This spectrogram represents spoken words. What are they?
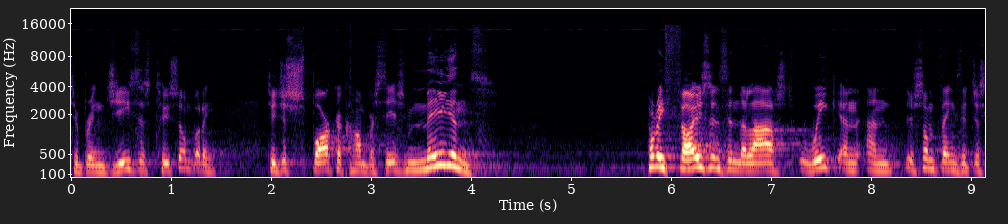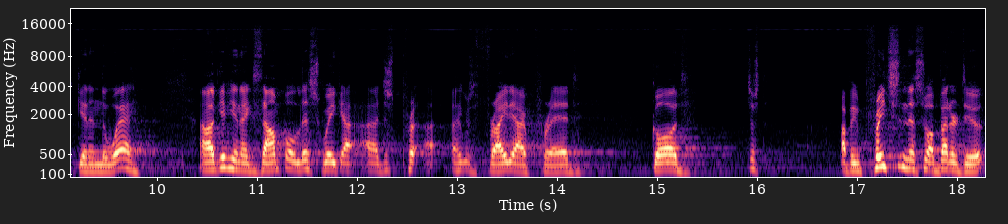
to bring Jesus to somebody, to just spark a conversation. Millions probably thousands in the last week, and, and there's some things that just get in the way. And I'll give you an example. This week, I, I just, I think it was Friday, I prayed, God, just, I've been preaching this, so I better do it.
